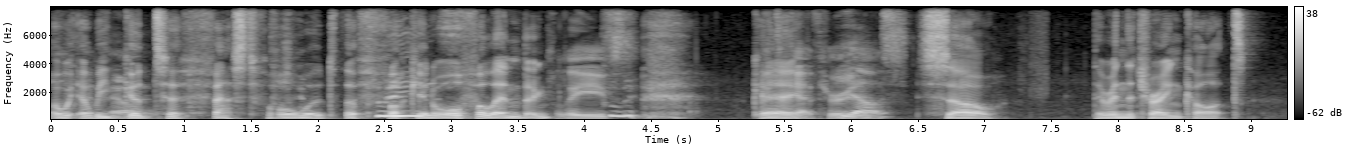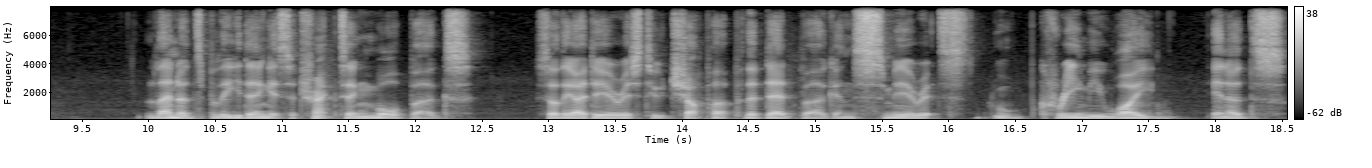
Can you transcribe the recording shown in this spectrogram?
Are we, are we hell. good to fast forward the fucking awful ending? Please. Okay. Let's get through Yeah. this. So, they're in the train cart. Leonard's bleeding, it's attracting more bugs. So, the idea is to chop up the dead bug and smear its creamy white innards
